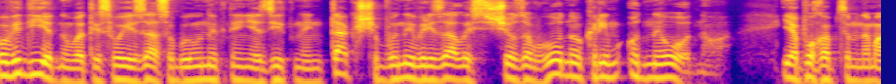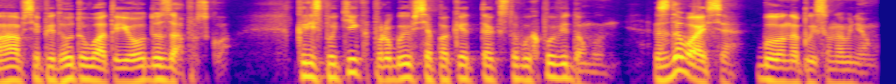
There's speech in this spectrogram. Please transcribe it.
повід'єднувати свої засоби уникнення зіткнень так, щоб вони врізались що завгодно, крім одне одного. Я похапцем намагався підготувати його до запуску. Крізь потік пробився пакет текстових повідомлень. Здавайся, було написано в ньому.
